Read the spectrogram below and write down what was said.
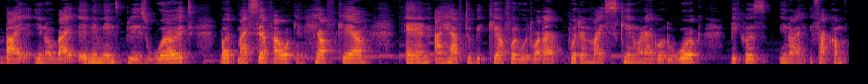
by you know by any means please wear it. But myself I work in healthcare and I have to be careful with what I put on my skin when I go to work because you know if I come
